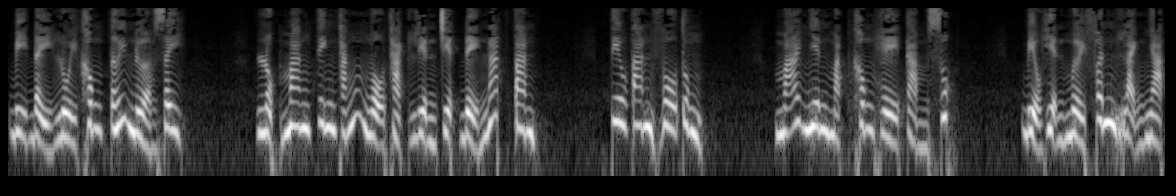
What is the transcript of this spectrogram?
bị đẩy lùi không tới nửa giây, lục mang tinh thắng ngộ thạch liền triệt để nát tan, tiêu tan vô tung, mã nhiên mặt không hề cảm xúc, biểu hiện mười phân lạnh nhạt,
